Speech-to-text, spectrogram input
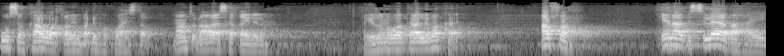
uusan kaa warqabinba dhibka ku haystaba maanta dhan adaa iska qaylina. Iyaduna waa gaalnimo kale. Afar inaad isleedahay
